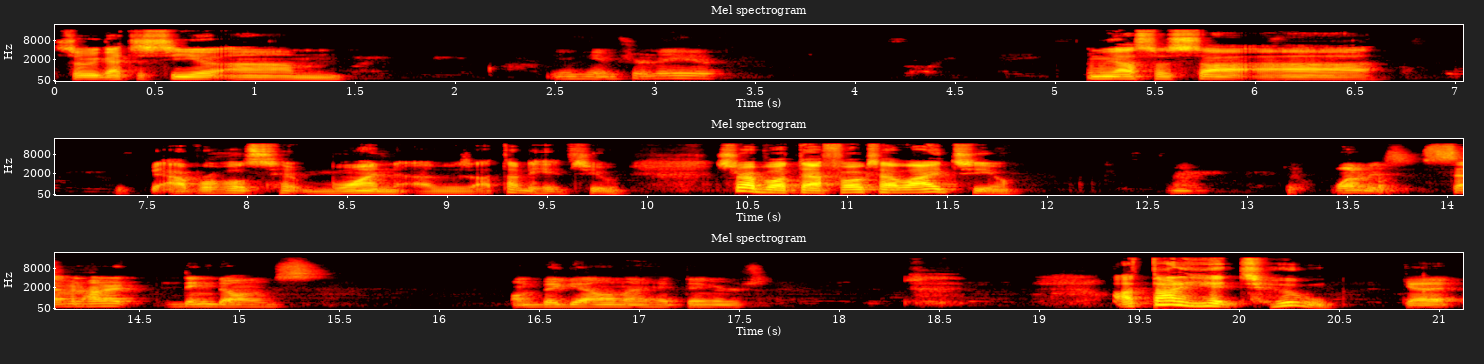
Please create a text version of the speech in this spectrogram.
So we got to see um, New Hampshire native. and we also saw uh, Albert Holtz hit one. I was. I thought he hit two. Sorry about that, folks. I lied to you. One of his 700 ding dongs on Big L, and I hit dingers. I thought he hit two. Get it?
